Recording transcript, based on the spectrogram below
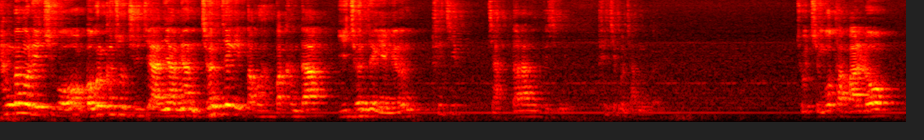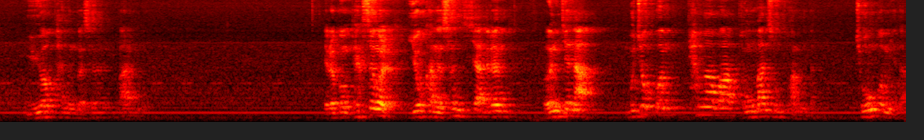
평강을 외치고 먹을 것을 주지 아니하면 전쟁이 있다고 협박한다. 이 전쟁의 의미는 트집 잡다라는 뜻입니다. 트집을 잡는 거예요. 좋지 못한 말로 유혹하는 것을 말합니다. 여러분 백성을 유혹하는 선지자들은 언제나 무조건 평화와 복만 선포합니다. 좋은 겁니다.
